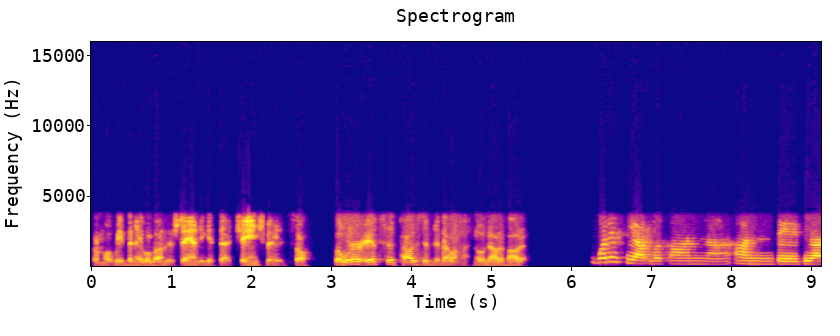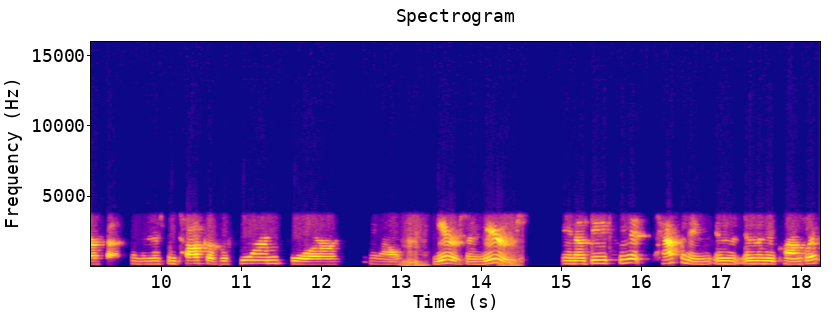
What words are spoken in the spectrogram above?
from what we've been able to understand to get that change made. So, but we're it's a positive development, no doubt about it what is the outlook on uh, on the the RFS? I mean, there's been talk of reform for you know mm-hmm. years and years. Mm-hmm. You know, do you see it happening in in the new Congress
